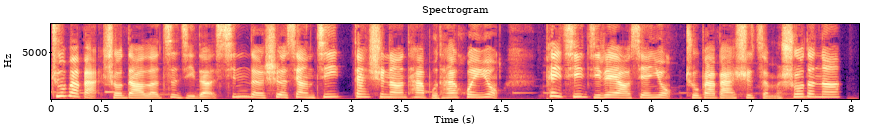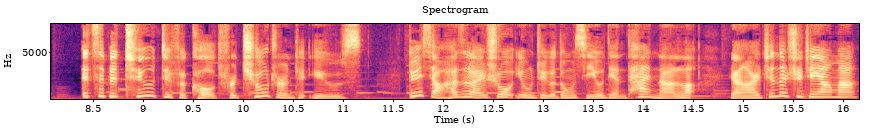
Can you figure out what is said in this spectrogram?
猪爸爸收到了自己的新的摄像机，但是呢，他不太会用。佩奇急着要先用，猪爸爸是怎么说的呢？It's a bit too difficult for children to use。对于小孩子来说，用这个东西有点太难了。然而，真的是这样吗？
